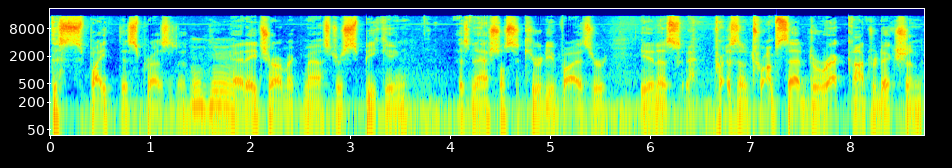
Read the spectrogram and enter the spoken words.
despite this president. Mm -hmm. You had H.R. McMaster speaking as national security advisor in, as President Trump said, direct contradiction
